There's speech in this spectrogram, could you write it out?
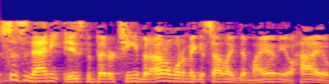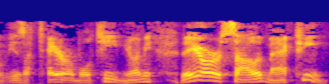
Cincinnati is the better team, but I don't want to make it sound like that Miami, Ohio is a terrible team. You know what I mean? They are a solid MAC team.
